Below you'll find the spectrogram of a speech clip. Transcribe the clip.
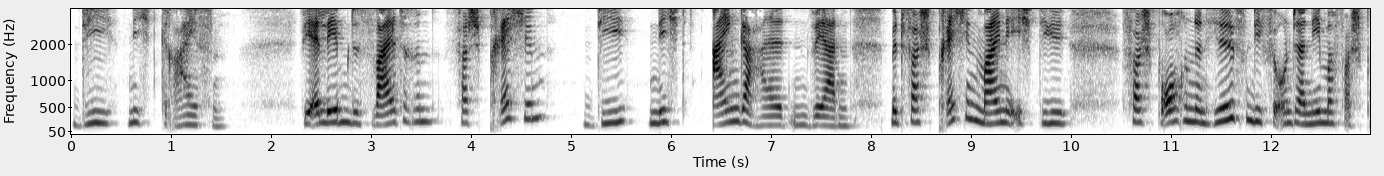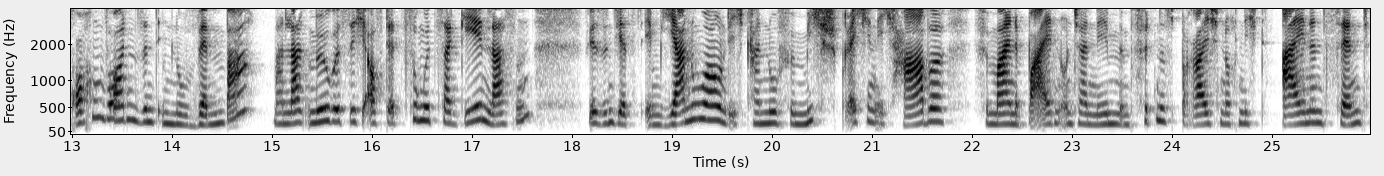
die nicht greifen. Wir erleben des Weiteren Versprechen, die nicht eingehalten werden. Mit Versprechen meine ich die versprochenen Hilfen, die für Unternehmer versprochen worden sind im November. Man möge es sich auf der Zunge zergehen lassen. Wir sind jetzt im Januar und ich kann nur für mich sprechen. Ich habe für meine beiden Unternehmen im Fitnessbereich noch nicht einen Cent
